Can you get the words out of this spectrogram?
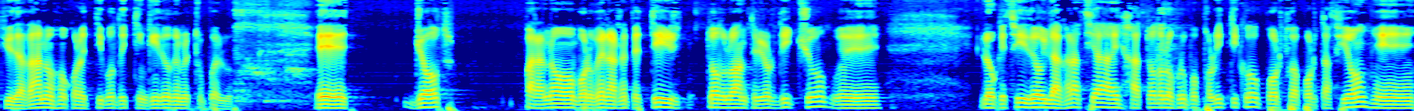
ciudadanos o colectivos distinguidos de nuestro pueblo. Eh, yo, para no volver a repetir todo lo anterior dicho, eh, lo que sí doy las gracias es a todos los grupos políticos por su aportación eh,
